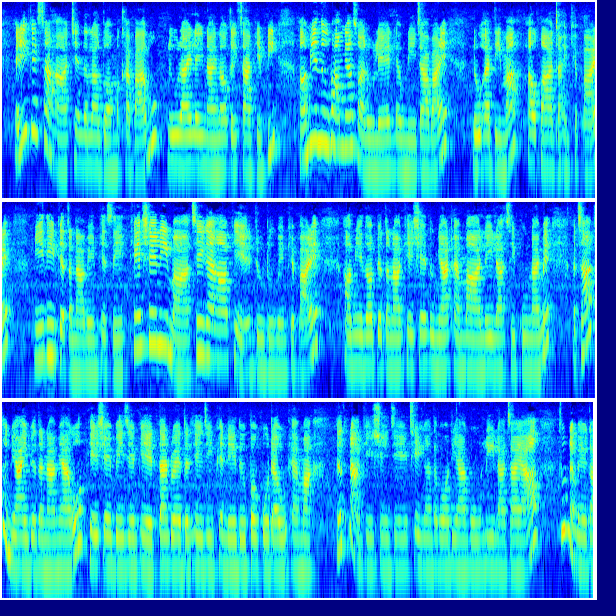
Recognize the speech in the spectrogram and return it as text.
။အဲ့ဒီကိစ္စဟာထင်သလောက်တော့မခတ်ပါဘူး။လူတိုင်းလိမ့်နိုင်သောကိစ္စဖြစ်ပြီးအောင်မြင်သူပေါင်းများစွာတို့လည်းလုံနေကြပါတယ်။လိုအပ်ဒီမှာအောက်ပါအတိုင်းဖြစ်ပါတယ်။မြည်သည့်ပြဿနာပင်ဖြစ်စေဖြေရှင်းနည်းမှာအခြေခံအားဖြင့်အတူတူပင်ဖြစ်ပါတယ်။အောင်မြင်သောပြဿနာဖြေရှင်းသူများထံမှလေးလာစီပူနိုင်မယ်။အခြားသူများ၏ပြဿနာများကိုဖြေရှင်းပေးခြင်းဖြင့်တန်တွဲတထေကြီးဖြစ်နေသူပုဂ္ဂိုလ်တအုပ်ထံမှ ပြဿနာဖြေရှင်းခြင်းအခြေခံသဘောတရားကိုလေ့လာကြရအောင်သူ့နာမည်က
